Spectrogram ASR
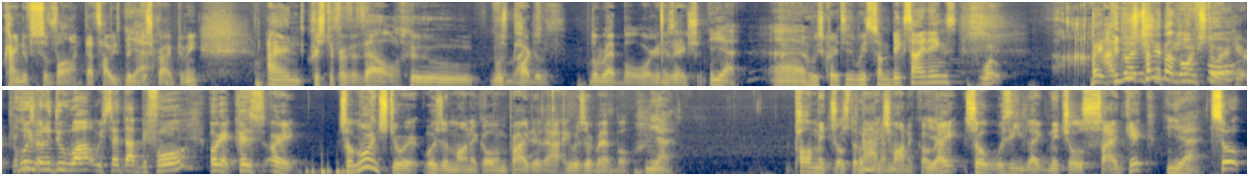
kind of savant. That's how he's been Yeah. described to me. And Christopher Vivell, who was part of the Red Bull organization. yeah, uh, who's credited with some big signings. Well, but can you just tell me about Laurence Stewart here? Can Who's going to do what? We've said that before. Okay, because all right. So Laurence Stewart was in Monaco, and prior to that, he was a Red Bull. Yeah. Paul Mitchell's the Paul man in Monaco, Yeah. right? So was he like Mitchell's sidekick? Yeah. So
